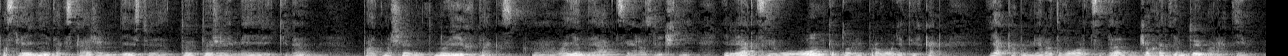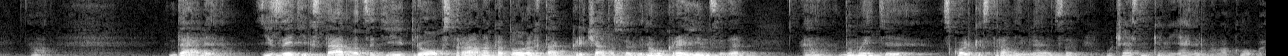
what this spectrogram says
последние, так скажем, действия той, той же Америки, да, по отношению, ну, их, так, военные акции различные, или акции ООН, которые проводят их как якобы миротворцы, да, что хотим, то и воротим. Вот. Далее, из этих 123 стран, о которых так кричат особенно украинцы, да, а, думаете, сколько стран являются участниками ядерного клуба?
